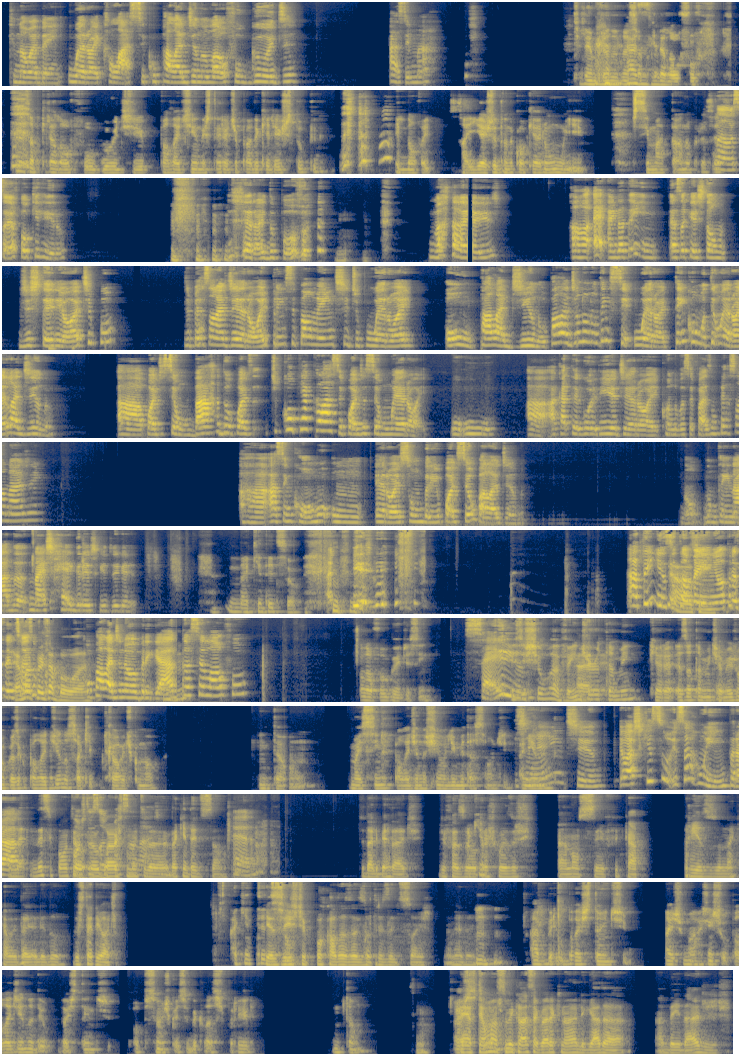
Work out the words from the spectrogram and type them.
que não é bem o herói clássico, o paladino lawful good. Azimar. Te lembrando, não só porque sim. ele é lawful. Não só porque ele é lawful good, paladino estereotipado que ele é estúpido. Ele não vai sair ajudando qualquer um e se matar no processo. Não, isso aí é folk hero. herói do povo. Mas. ah, é, ainda tem essa questão de estereótipo. de personagem de herói, principalmente, tipo, o herói ou o paladino. O paladino não tem que ser o herói, tem como ter um herói ladino. Ah, pode ser um bardo, pode. De qualquer classe pode ser um herói. O, o a, a categoria de herói, quando você faz um personagem. Ah, assim como um herói sombrio pode ser um paladino. Não, não tem nada nas regras que diga. Na quinta edição. ah, tem isso Não, também. assim, em outras É edições, uma o- coisa boa. o, paladino é obrigado Uhum. a ser lawful. Lawful Good, assim. Sério? Existiu o Avenger É. também, que era exatamente a É. mesma coisa que o Paladino, só que caótico mal. Então. Mas sim, Paladinos tinham limitação de alinhamento. Gente, eu acho que isso, isso é ruim pra. Ne- Nesse ponto eu, eu gosto muito da, da quinta edição. É. De dar liberdade. De fazer Aqui- outras coisas a não ser ficar preso naquela ideia ali do, do estereótipo. A quinta Que edição existe por causa das outras edições, na verdade. uhum, abriu bastante as margens. O Paladino deu bastante opções com as subclasses pra ele. Então. A Tem até uma subclasse agora que não é ligada a, deidades.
